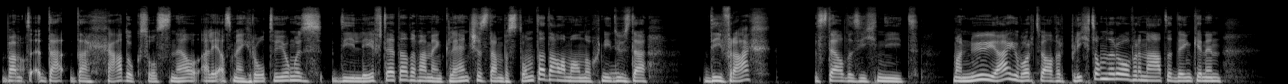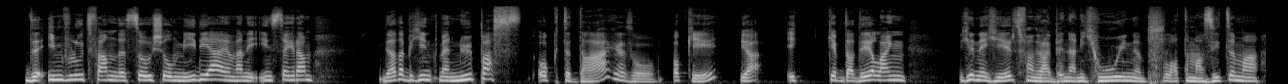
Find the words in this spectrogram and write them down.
want dat, dat gaat ook zo snel. Allee, als mijn grote jongens die leeftijd hadden van mijn kleintjes, dan bestond dat allemaal nog niet. Dus dat, die vraag stelde zich niet. Maar nu, ja, je wordt wel verplicht om erover na te denken. En de invloed van de social media en van die Instagram, ja, dat begint mij nu pas ook te dagen. Zo, oké, ja, ik, ik heb dat heel lang genegeerd van, ja, ik ben daar niet goed in, pff, laat het maar zitten. Maar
